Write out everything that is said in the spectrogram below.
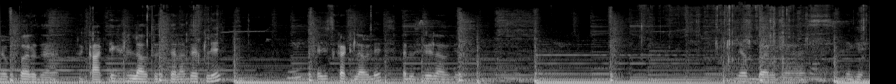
जबरदस्त काठी खाली लावतोस त्याला त्यातली. त्याचीच काठी लावलीस. का दुसरी लावलीस? जबरदस्त ठीक आहे.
